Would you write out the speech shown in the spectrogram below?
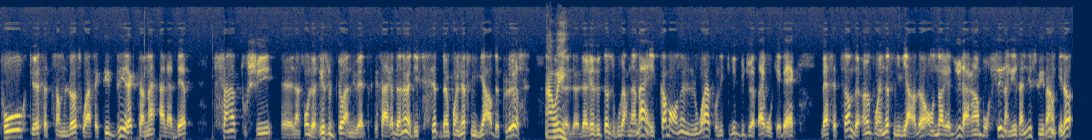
pour que cette somme-là soit affectée directement à la dette sans toucher, euh, dans le fond, le résultat annuel. Parce que ça aurait donné un déficit d'1,9 milliard de plus ah oui. le, résultat du gouvernement. Et comme on a une loi sur l'équilibre budgétaire au Québec, ben, cette somme de 1,9 milliard-là, on aurait dû la rembourser dans les années suivantes. Et là,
